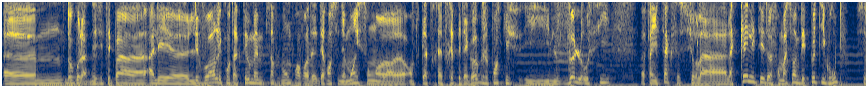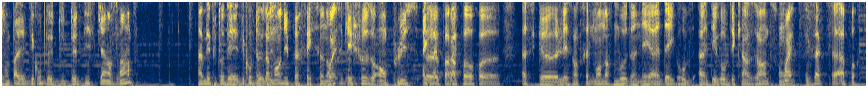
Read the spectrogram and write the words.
donc voilà n'hésitez pas à aller les voir les contacter ou même simplement pour avoir des, des renseignements. Ils sont en tout cas très très pédagogues. Je pense qu'ils ils veulent aussi enfin ils s'axent sur la, la qualité de la formation avec des petits groupes. Ce sont pas des, des groupes de, de, de 10 15 20 euh, mais plutôt des, des groupes de, Vraiment du perfectionnant, Ouais. c'est quelque chose en plus euh, par ouais. rapport euh, à ce que les entraînements normaux donnés à des groupes, à des groupes de 15-20 sont Ouais, exact. euh, apportent.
